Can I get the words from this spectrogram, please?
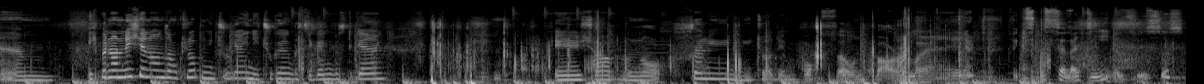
Ähm, ich bin noch nicht in unserem Club. Nitro Gang, Nitro Gang, beste Gang, beste Gang. Ich habe noch Shelly, Nita, den Boxer und Barley. Big Special ID, als ist es.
